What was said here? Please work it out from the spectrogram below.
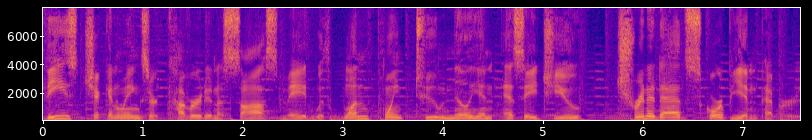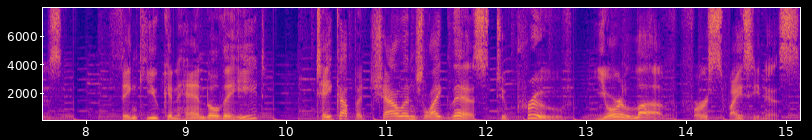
These chicken wings are covered in a sauce made with 1.2 million SHU Trinidad scorpion peppers. Think you can handle the heat? Take up a challenge like this to prove your love for spiciness.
